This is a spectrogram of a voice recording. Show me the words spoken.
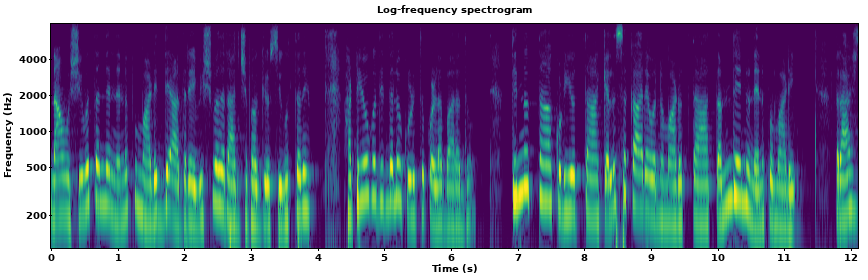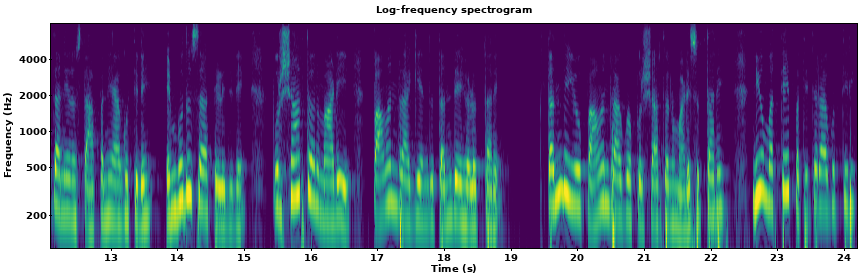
ನಾವು ಶಿವತಂದೆ ನೆನಪು ಮಾಡಿದ್ದೇ ಆದರೆ ವಿಶ್ವದ ರಾಜ್ಯಭಾಗ್ಯವು ಸಿಗುತ್ತದೆ. ಹಠಯೋಗದಿಂದಲೂ ಕುಳಿತುಕೊಳ್ಳಬಾರದು. ತಿನ್ನುತ್ತಾ, ಕುಡಿಯುತ್ತಾ, ಕೆಲಸ ಕಾರ್ಯವನ್ನು ಮಾಡುತ್ತಾ ತಂದೆಯನ್ನು ನೆನಪು ಮಾಡಿ. ರಾಜಧಾನಿಯನ್ನು ಸ್ಥಾಪನೆಯಾಗುತ್ತಿದೆ ಎಂಬುದು ಸಹ ತಿಳಿದಿದೆ. ಪುರುಷಾರ್ಥವನ್ನು ಮಾಡಿ ಪಾವನರಾಗಿ ಎಂದು ತಂದೆ ಹೇಳುತ್ತಾರೆ. ತಂದೆಯು ಪಾವನರಾಗುವ ಪುರುಷಾರ್ಥವನ್ನು ಮಾಡಿಸುತ್ತಾರೆ. ನೀವು ಮತ್ತೆ ಪತಿತರಾಗುತ್ತೀರಿ.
